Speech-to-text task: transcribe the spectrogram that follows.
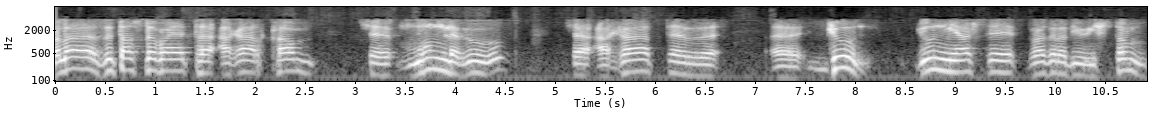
ولا زه تاسو ته باید هغه ارقام چې مونږ لرو چې هغه تر جون جون میاشت 2022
